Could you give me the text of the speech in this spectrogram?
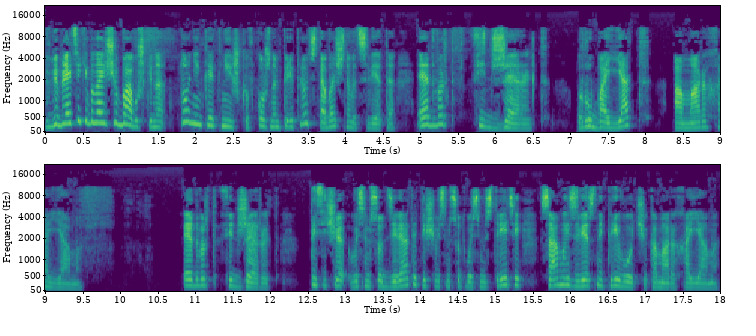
В библиотеке была еще бабушкина тоненькая книжка в кожаном переплете табачного цвета «Эдвард Фитджеральд. Рубаят Амара Хаяма». Эдвард Фитджеральд, 1809-1883, самый известный переводчик Амара Хаяма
